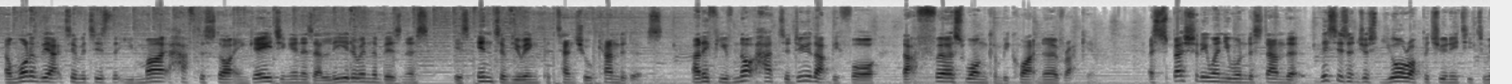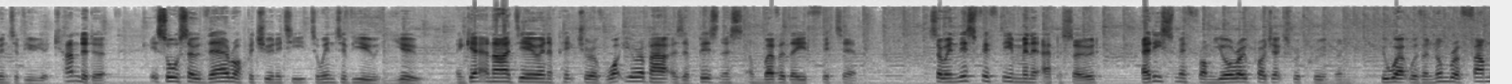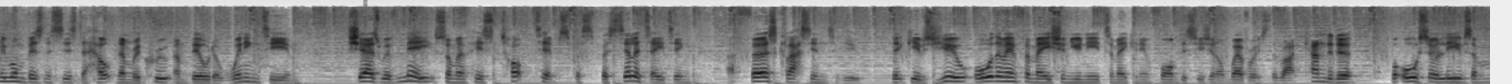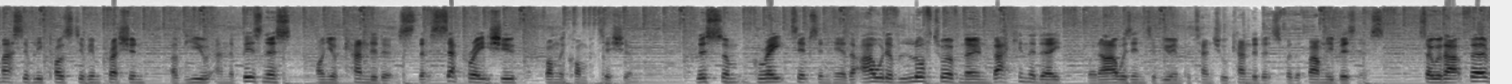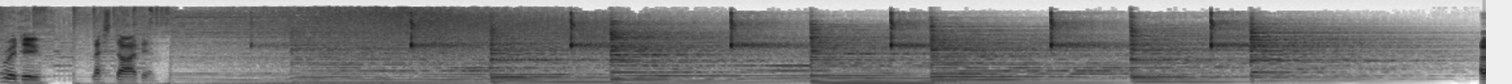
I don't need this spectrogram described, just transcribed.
And one of the activities that you might have to start engaging in as a leader in the business is interviewing potential candidates. And if you've not had to do that before, that first one can be quite nerve wracking, especially when you understand that this isn't just your opportunity to interview your candidate, it's also their opportunity to interview you and get an idea and a picture of what you're about as a business and whether they'd fit in. So, in this 15 minute episode, Eddie Smith from Euro Projects Recruitment, who worked with a number of family run businesses to help them recruit and build a winning team, shares with me some of his top tips for facilitating a first class interview that gives you all the information you need to make an informed decision on whether it's the right candidate, but also leaves a massively positive impression of you and the business on your candidates that separates you from the competition. There's some great tips in here that I would have loved to have known back in the day when I was interviewing potential candidates for the family business. So, without further ado, let's dive in.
